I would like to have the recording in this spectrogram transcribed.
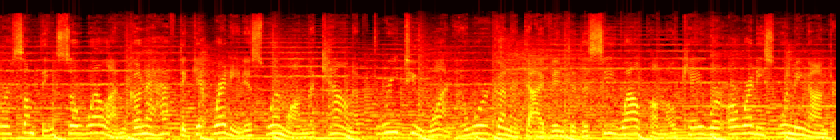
or something so well I'm gonna have to get ready to swim on the count of 3, 2, 1 and we're gonna dive into the sea Walpum, okay? We're already swimming under.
